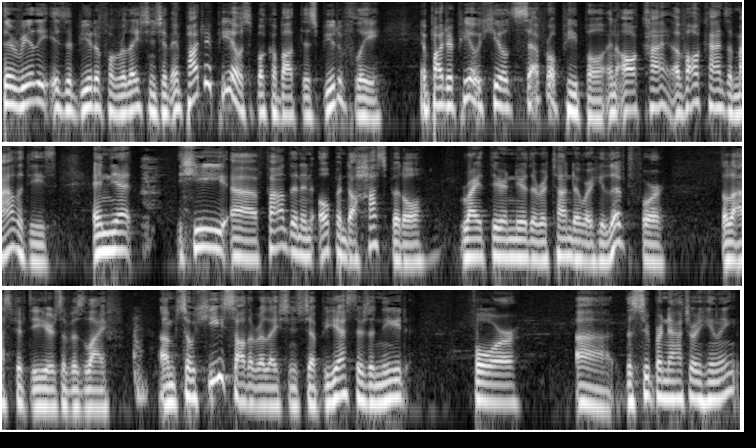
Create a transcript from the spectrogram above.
there really is a beautiful relationship, and Padre Pio spoke about this beautifully. And Padre Pio healed several people and all kind of all kinds of maladies, and yet he uh, founded and opened a hospital right there near the rotunda where he lived for the last 50 years of his life. Um, so he saw the relationship. Yes, there's a need for uh, the supernatural healing,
